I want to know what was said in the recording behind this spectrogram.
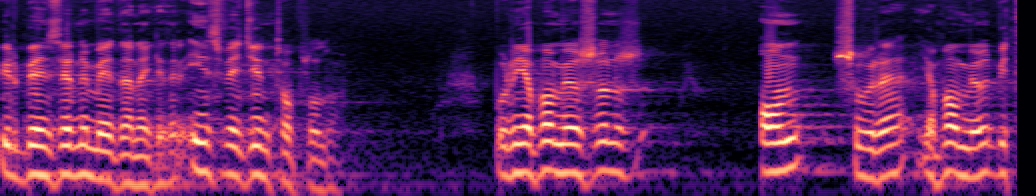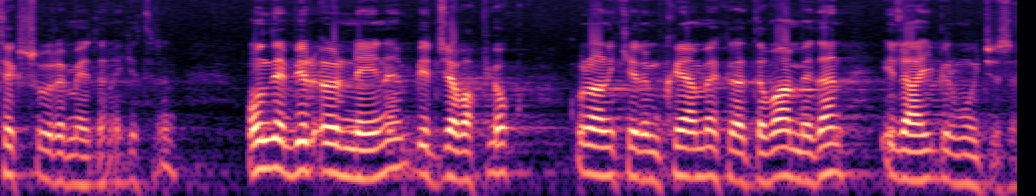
bir benzerini meydana getirir. İns ve cin topluluğu. Bunu yapamıyorsunuz. 10 sure yapamıyoruz. Bir tek sure meydana getirin. Onun bir örneğine bir cevap yok. Kur'an-ı Kerim kıyamet kadar devam eden ilahi bir mucize.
